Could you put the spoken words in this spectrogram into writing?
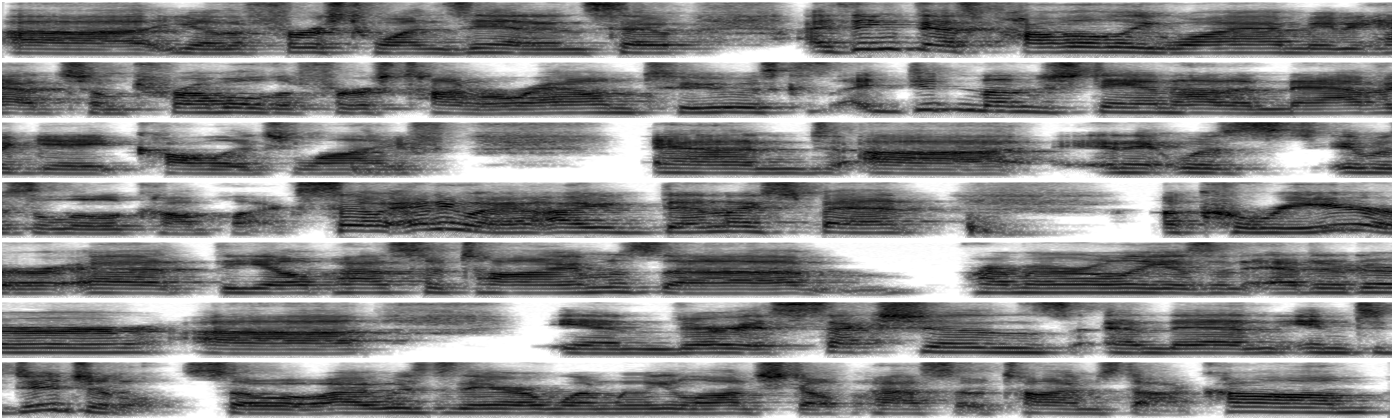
uh, you know, the first ones in, and so I think that's probably why I maybe had some trouble the first time around too, is because I didn't understand how to navigate college life, and uh, and it was it was a little complex. So anyway, I then I spent a career at the El Paso Times, uh, primarily as an editor uh, in various sections and then into digital. So I was there when we launched ElPasoTimes.com,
